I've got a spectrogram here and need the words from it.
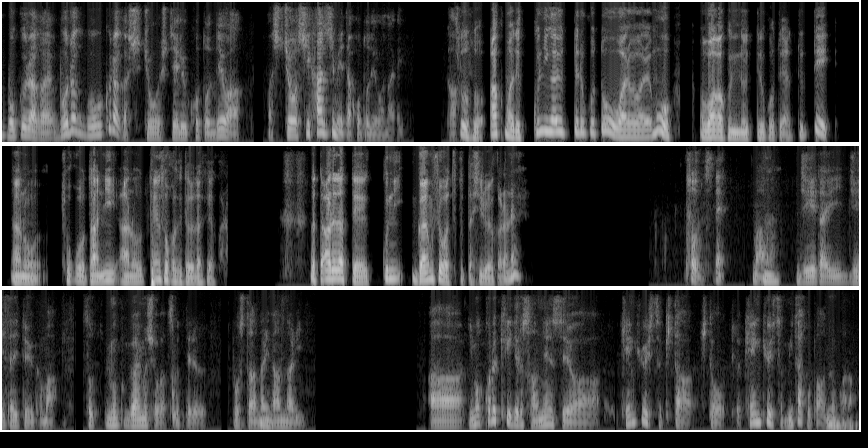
僕らが、僕ら僕らが主張していることでは、まあ主張し始めたことではない。そうそう。あくまで国が言ってることを我々も我が国の言ってることやって言って、あの、そこを単に、あの、点数をかけてるだけやから。だってあれだって国、外務省が作った資料やからね。そうですね。まあ、うん自衛隊、自衛隊というか、まあ、そ外務省が作ってるポスターなりなんなり。ああ、今これ聞いてる3年生は、研究室来た人、てか研究室見たことあるのかな？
